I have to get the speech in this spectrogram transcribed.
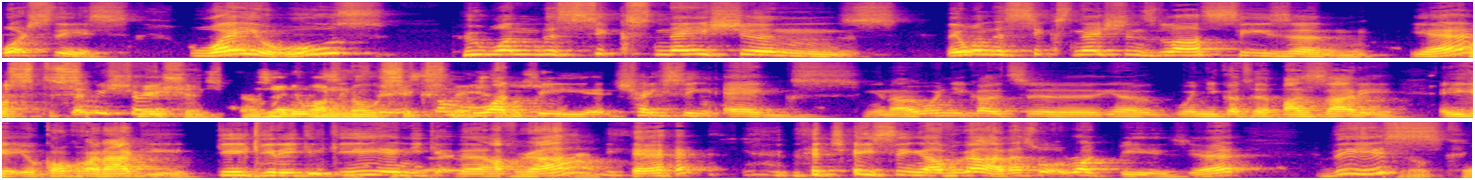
Watch this. Wales, who won the Six Nations. They won the Six Nations last season. Yeah. What's the Let me Six show you- Does anyone Six- know it's Six some Nations? rugby uh, chasing eggs. You know, when you go to you know when you go to the bazari and you get your kokoragi, gigirigigi, and you get the afghan. Yeah, they're chasing afghan. That's what rugby is. Yeah. This Okay.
